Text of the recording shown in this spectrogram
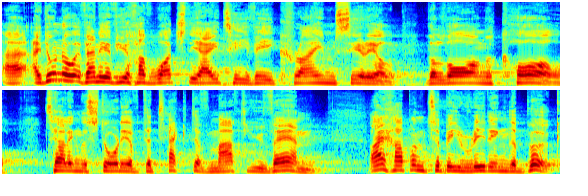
I don't know if any of you have watched the ITV crime serial, The Long Call, telling the story of Detective Matthew Venn. I happened to be reading the book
